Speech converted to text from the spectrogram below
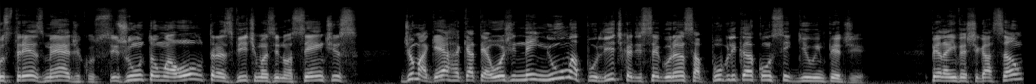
Os três médicos se juntam a outras vítimas inocentes de uma guerra que até hoje nenhuma política de segurança pública conseguiu impedir. Pela investigação,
